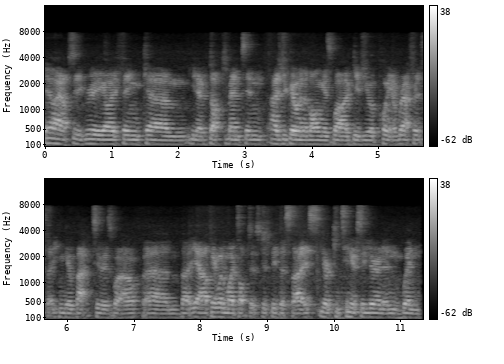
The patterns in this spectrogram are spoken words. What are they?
Yeah. I absolutely agree. I think um, you know documenting as you're going along as well gives you a point of reference that you can go back to as well. Um, but yeah, I think one of my top tips just be this that is you're continuously learning when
